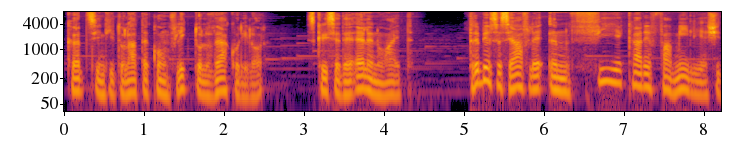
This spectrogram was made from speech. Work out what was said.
cărți intitulată Conflictul veacurilor, scrise de Ellen White, trebuie să se afle în fiecare familie și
